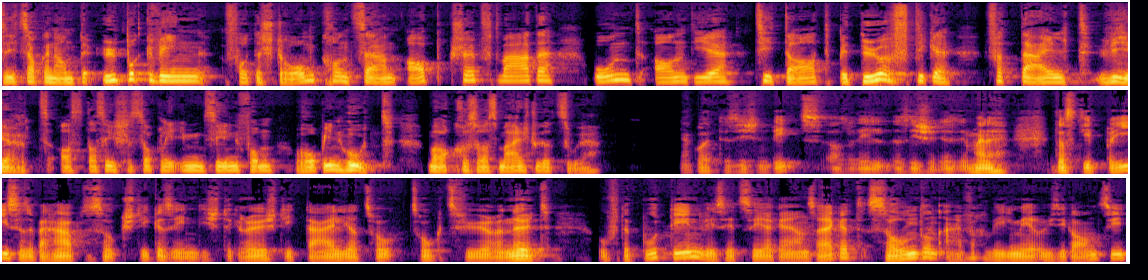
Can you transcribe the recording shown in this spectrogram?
die sogenannten Übergewinn von den Stromkonzernen abgeschöpft werden und an die, Zitat, Bedürftigen verteilt wird. Also das ist so ein bisschen im Sinn vom Robin Hood. Markus, was meinst du dazu? Ja gut, das ist ein Witz. Also, weil das ist, ich meine, dass die Preise überhaupt so gestiegen sind, ist der größte Teil ja zurückzuführen. Nicht auf den Putin, wie sie jetzt sehr gern sagen, sondern einfach, weil wir unsere ganze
